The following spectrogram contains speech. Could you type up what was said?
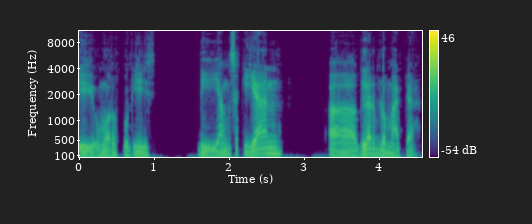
di umurku di di yang sekian, eee, gelar belum ada.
